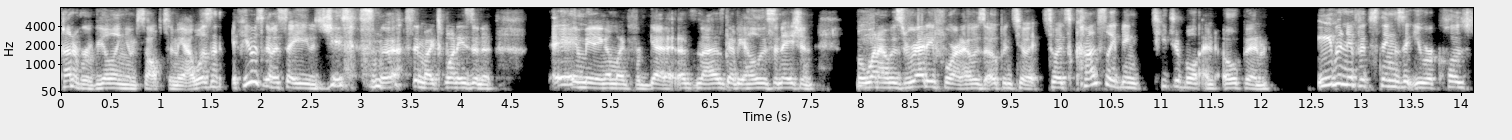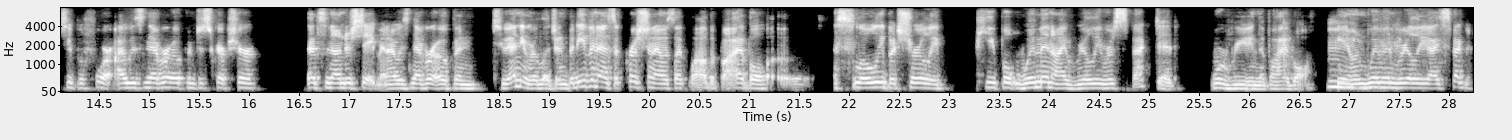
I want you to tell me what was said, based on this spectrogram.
kind of revealing Himself to me. I wasn't if He was going to say He was Jesus in my twenties in a AA meeting, I'm like, forget it. That's not. It's going to be a hallucination. But when I was ready for it, I was open to it. So it's constantly being teachable and open, even if it's things that you were closed to before. I was never open to Scripture that's an understatement. I was never open to any religion, but even as a Christian, I was like, wow, the Bible. Uh, slowly but surely, people, women I really respected were reading the Bible. Mm-hmm. You know, and mm-hmm. women really I expected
